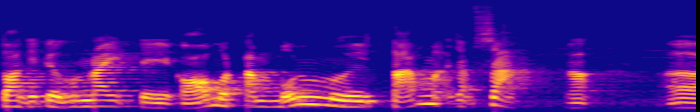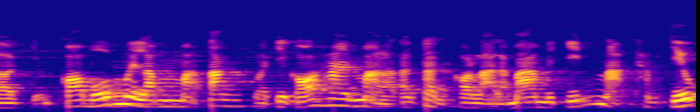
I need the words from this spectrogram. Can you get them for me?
toàn thị trường hôm nay thì có 148 mã giảm sàn đó. Uh, có 45 mã tăng và chỉ có hai mã là tăng trần còn lại là 39 mã tham chiếu.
